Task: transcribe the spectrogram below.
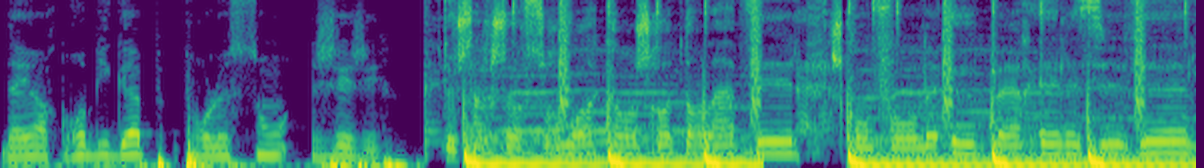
D'ailleurs, gros big up pour le son GG. Deux chargeurs sur moi quand je rentre dans la ville. Je confonds les Uber et les civils.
